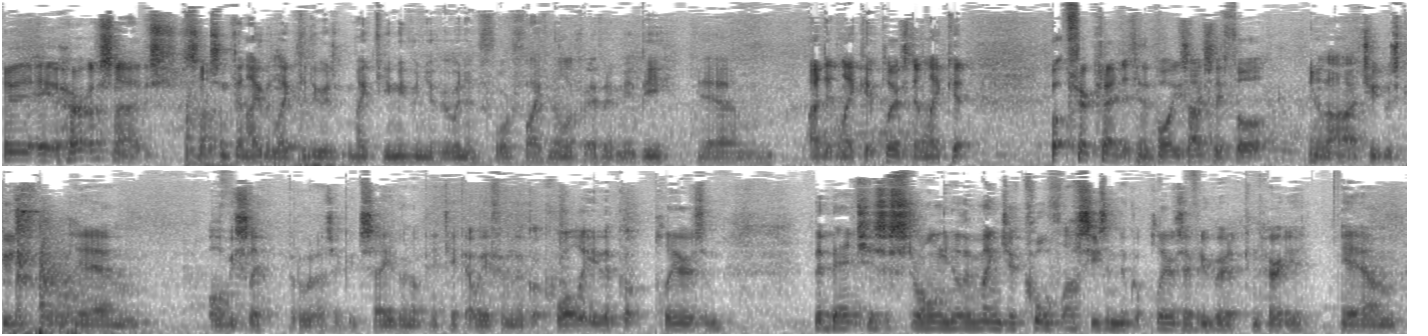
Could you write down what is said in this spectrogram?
it, it hurt us. Now. It's, it's, not something I would like to do with my team, even if you're winning 4 5 0 or whatever it may be. Um, I didn't like it, players didn't like it. But fair credit to the boys, I actually thought you know the attitude was good. Um, obviously, Brora's a good side, we're not going to take it away from them. They've got quality, they've got players, and the benches are strong. You know, they remind you of Cove last season, they've got players everywhere that can hurt you. Um,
